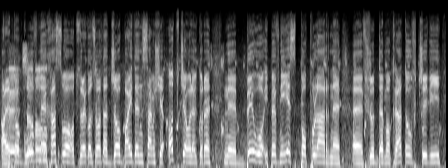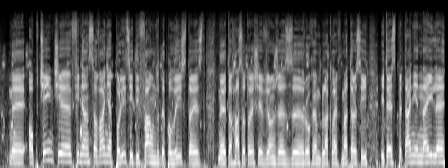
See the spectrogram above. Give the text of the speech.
Ale to co- główne hasło, od którego co prawda Joe Biden sam się odciął, ale które e, było i pewnie jest popularne e, wśród demokratów, czyli obcięcie finansowania policji, defund the police, to jest to hasło, które się wiąże z ruchem Black Lives Matters i, i to jest pytanie, na ile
